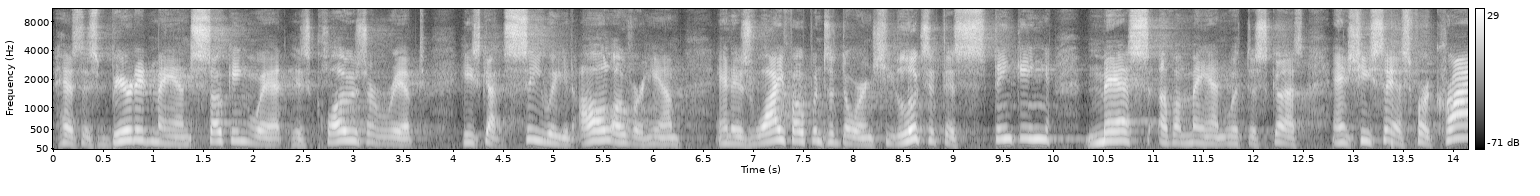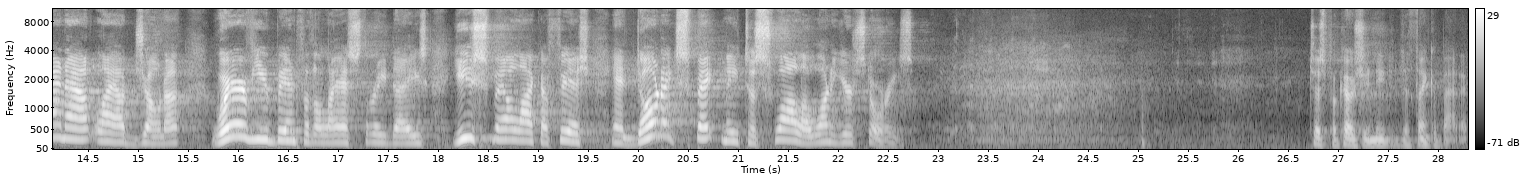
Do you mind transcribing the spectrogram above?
has this bearded man soaking wet, his clothes are ripped, he's got seaweed all over him, and his wife opens the door and she looks at this stinking mess of a man with disgust and she says, For crying out loud, Jonah, where have you been for the last three days? You smell like a fish, and don't expect me to swallow one of your stories. Just because you needed to think about it.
